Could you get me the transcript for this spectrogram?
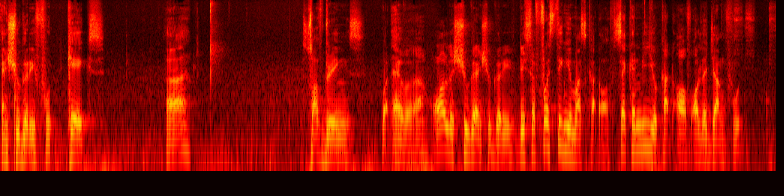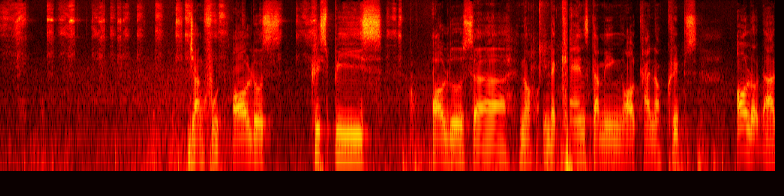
and sugary food, cakes, uh, soft drinks, whatever. Uh, all the sugar and sugary. This is the first thing you must cut off. Secondly, you cut off all the junk food junk food, all those crispies, all those uh, you know in the cans coming, all kind of crisps, all of, uh,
